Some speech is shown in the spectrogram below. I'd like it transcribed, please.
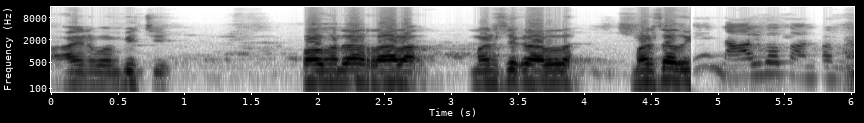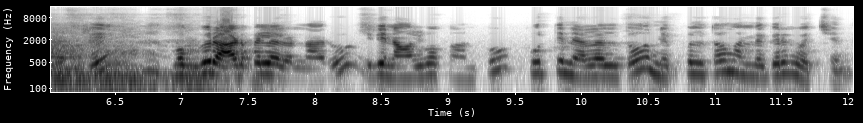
ఆయన పంపించి. పోగానే దాకా రాలా మనిషికి రాలా. మనిషి అది నాలుగో కాన్పండి ముగ్గురు ఆడపిల్లలు ఉన్నారు. ఇది నాలుగో కాన్పు. పూర్తి నెలలతో నొప్పులతో మన దగ్గరికి వచ్చింది.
